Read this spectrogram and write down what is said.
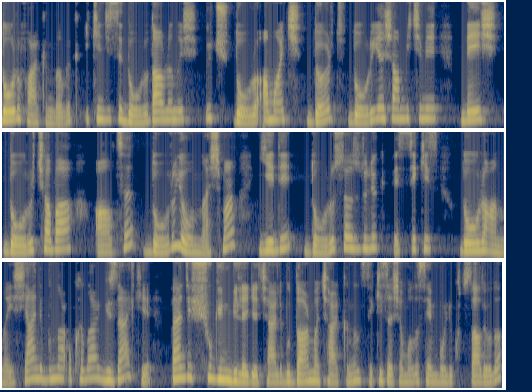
doğru farkındalık. ikincisi doğru davranış. 3 doğru amaç. 4 doğru yaşam biçimi. 5 doğru çaba. 6 doğru yoğunlaşma. 7 doğru sözlülük ve 8 doğru anlayış. Yani bunlar o kadar güzel ki bence şu gün bile geçerli bu Dharma çarkının 8 aşamalı sembolü kutsal yolu.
